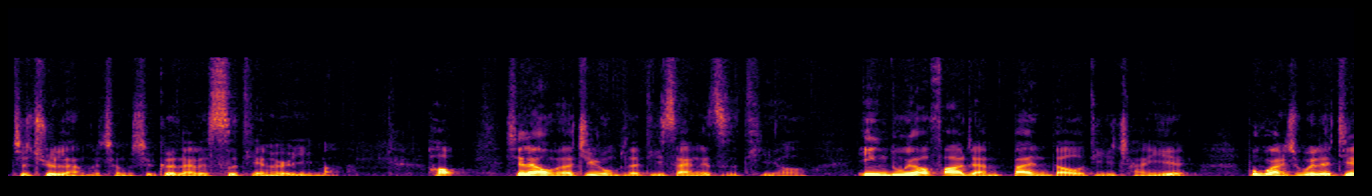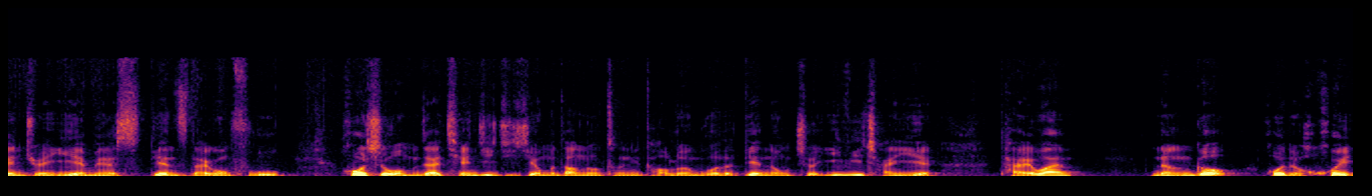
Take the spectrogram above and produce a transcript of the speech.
只去了两个城市，各待了四天而已嘛。好，现在我们要进入我们的第三个子题啊，印度要发展半导体产业，不管是为了健全 EMS 电子代工服务，或是我们在前几集节目当中曾经讨论过的电动车 EV 产业，台湾能够或者会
